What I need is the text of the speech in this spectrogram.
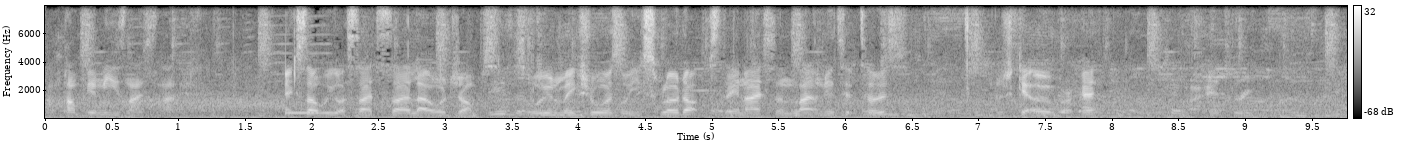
and pump your knees nice and high. Next up, we got side to side lateral jumps. So what we're gonna make sure is when you explode up, stay nice and light on your tiptoes, and just get over, okay? All right, in three.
